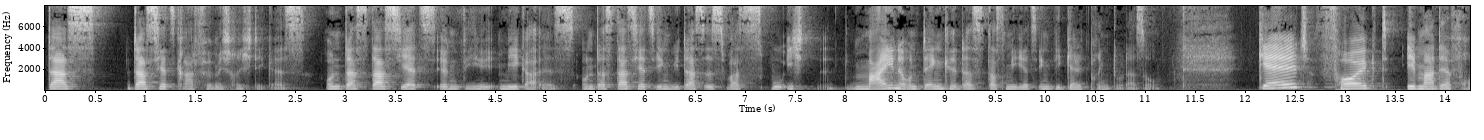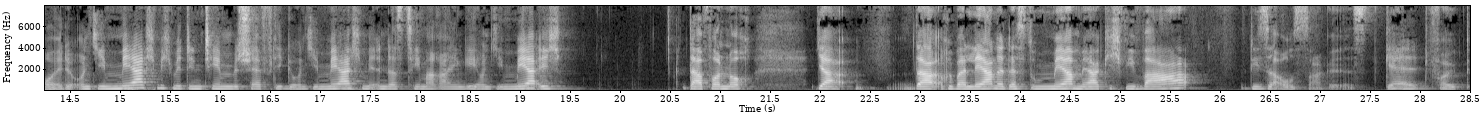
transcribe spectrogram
dass das jetzt gerade für mich richtig ist und dass das jetzt irgendwie mega ist und dass das jetzt irgendwie das ist, was, wo ich meine und denke, dass das mir jetzt irgendwie Geld bringt oder so. Geld folgt immer der Freude. Und je mehr ich mich mit den Themen beschäftige und je mehr ich mir in das Thema reingehe und je mehr ich davon noch, ja, darüber lerne, desto mehr merke ich, wie wahr diese Aussage ist. Geld folgt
